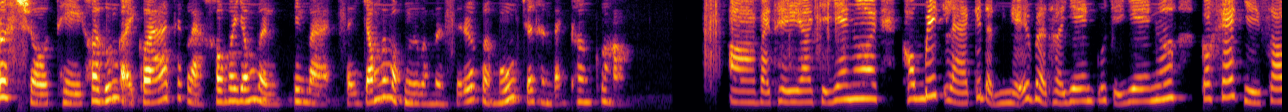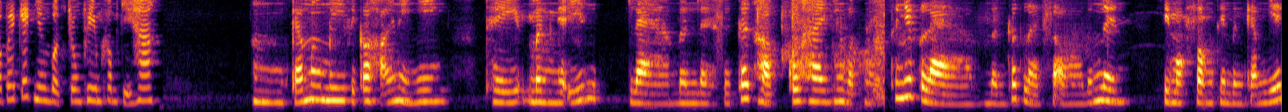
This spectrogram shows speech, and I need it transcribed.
Russell thì hơi hướng ngoại quá chắc là không có giống mình nhưng mà sẽ giống với một người mà mình sẽ rất là muốn trở thành bản thân của họ. À, vậy thì à, chị Giang ơi, không biết là cái định nghĩa về thời gian của chị Giang á có khác gì so với các nhân vật trong phim không chị ha? Ừ, cảm ơn My vì câu hỏi này nha. Thì mình nghĩ là mình là sự kết hợp của hai nhân vật này. Thứ nhất là mình rất là sợ lớn lên. Vì một phần thì mình cảm giác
